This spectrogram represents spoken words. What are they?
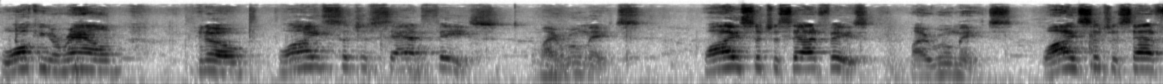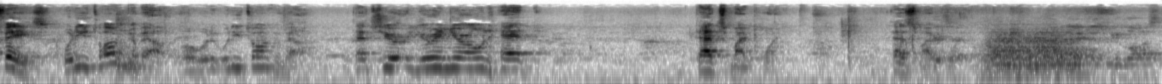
walking around. You know, why such a sad face? My roommates. Why such a sad face? My roommates. Why such a sad face? What are you talking about? Well, what, what are you talking about? That's your. You're in your own head. That's my point. That's my point. I just we lost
